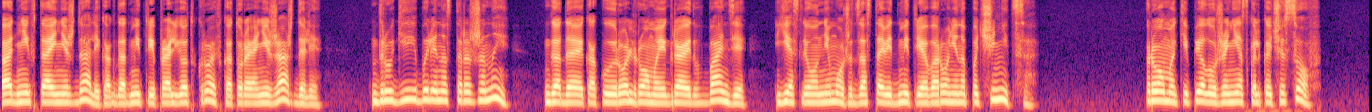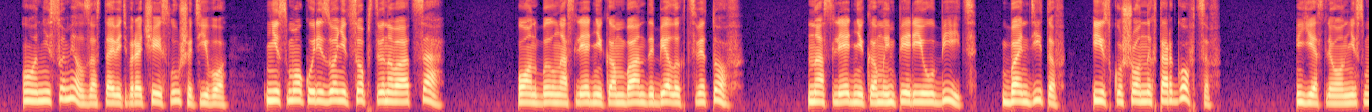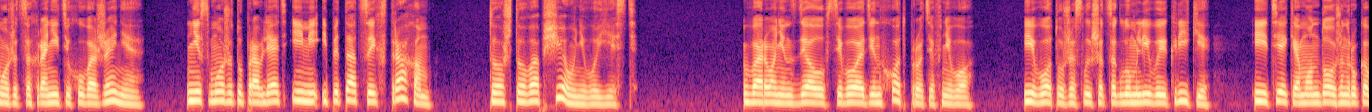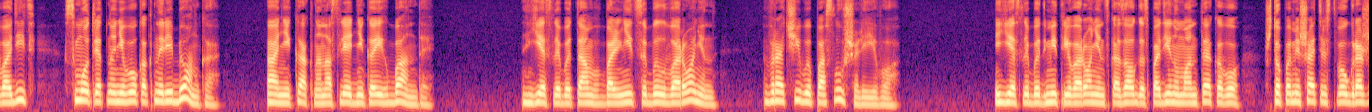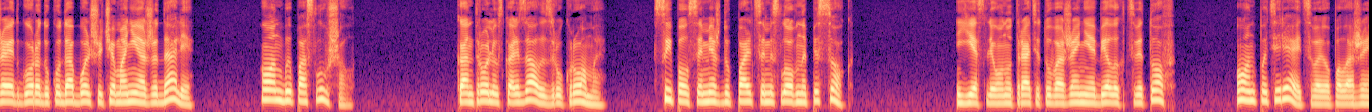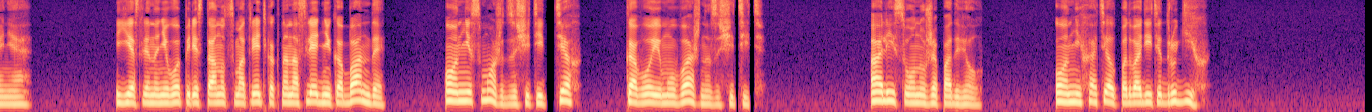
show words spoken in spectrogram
Одни втайне ждали, когда Дмитрий прольет кровь, которой они жаждали. Другие были насторожены, гадая, какую роль Рома играет в банде, если он не может заставить Дмитрия Воронина подчиниться. Рома кипел уже несколько часов. Он не сумел заставить врачей слушать его, не смог урезонить собственного отца. Он был наследником банды белых цветов, наследником империи убийц, бандитов и искушенных торговцев. Если он не сможет сохранить их уважение, не сможет управлять ими и питаться их страхом, то что вообще у него есть? Воронин сделал всего один ход против него. И вот уже слышатся глумливые крики — и те, кем он должен руководить, смотрят на него как на ребенка, а не как на наследника их банды. Если бы там в больнице был Воронин, врачи бы послушали его. Если бы Дмитрий Воронин сказал господину Монтекову, что помешательство угрожает городу куда больше, чем они ожидали, он бы послушал. Контроль ускользал из рук Ромы, сыпался между пальцами словно песок. Если он утратит уважение белых цветов, он потеряет свое положение. Если на него перестанут смотреть как на наследника банды, он не сможет защитить тех, кого ему важно защитить. Алису он уже подвел. Он не хотел подводить и других.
